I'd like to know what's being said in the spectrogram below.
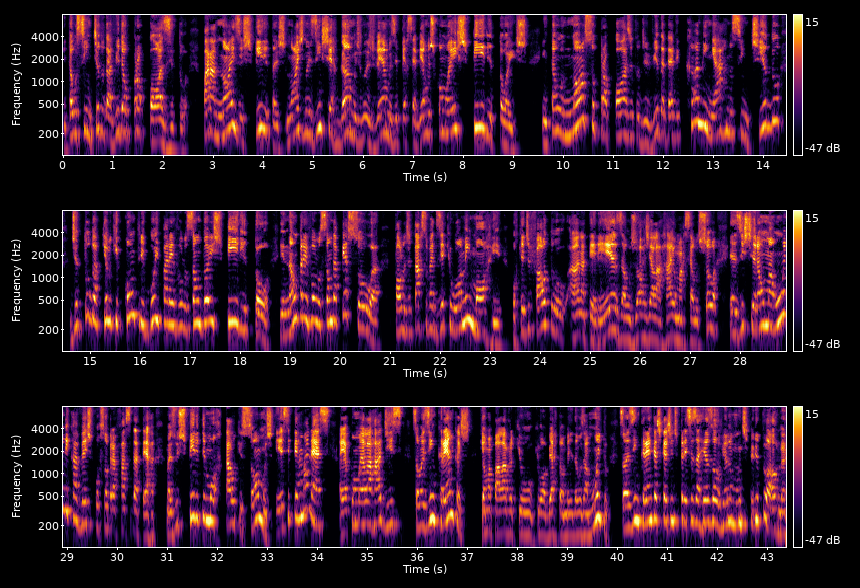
Então, o sentido da vida é o propósito. Para nós espíritas, nós nos enxergamos, nos vemos e percebemos como espíritos. Então, o nosso propósito de vida deve caminhar no sentido de tudo aquilo que contribui para a evolução do espírito e não para a evolução da pessoa. Paulo de Tarso vai dizer que o homem morre, porque de fato a Ana Teresa, o Jorge Alahá e o Marcelo Shoa existirão uma única vez por sobre a face da terra, mas o espírito imortal que somos, esse permanece. Aí é como Alahá disse, são as encrencas, que é uma palavra que o, que o Alberto Almeida usa muito, são as encrencas que a gente precisa resolver no mundo espiritual, né?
